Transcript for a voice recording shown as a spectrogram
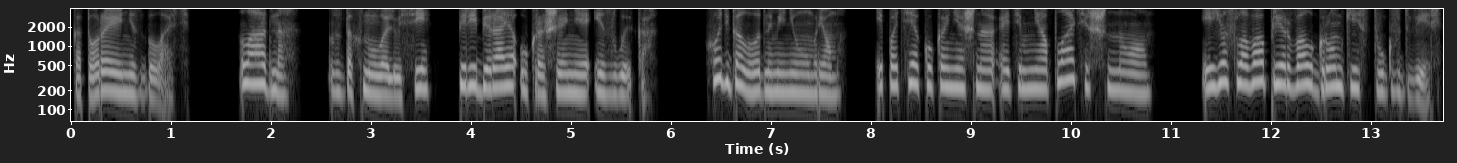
которая не сбылась. «Ладно», — вздохнула Люси, перебирая украшения из лыка. «Хоть голодными не умрем. Ипотеку, конечно, этим не оплатишь, но...» Ее слова прервал громкий стук в дверь.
